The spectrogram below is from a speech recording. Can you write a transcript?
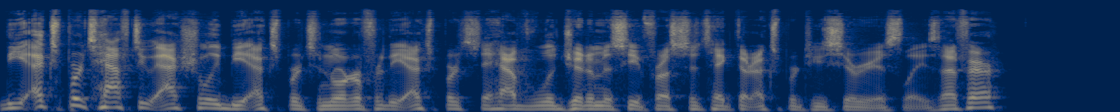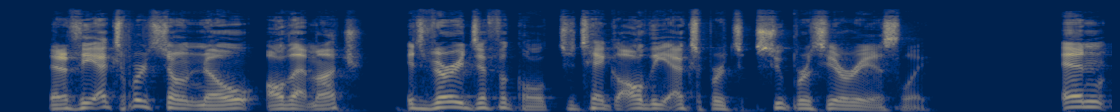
the experts have to actually be experts in order for the experts to have legitimacy for us to take their expertise seriously. Is that fair? That if the experts don't know all that much, it's very difficult to take all the experts super seriously. And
